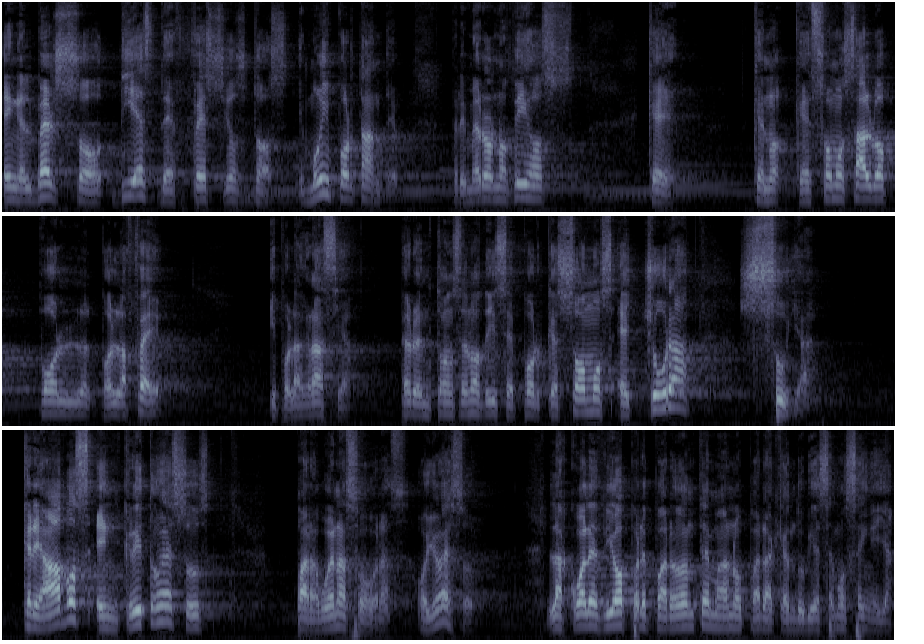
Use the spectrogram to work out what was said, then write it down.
en el verso 10 de Efesios 2. Y muy importante, primero nos dijo que que, somos salvos por, por la fe y por la gracia. Pero entonces nos dice, porque somos hechura suya, creados en Cristo Jesús para buenas obras. ¿Oyó eso? Las cuales Dios preparó de antemano para que anduviésemos en ella.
